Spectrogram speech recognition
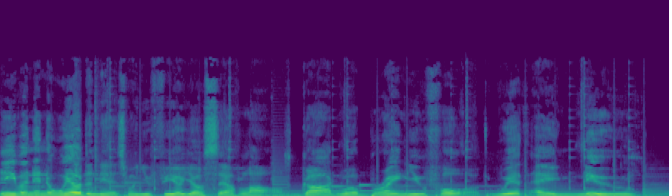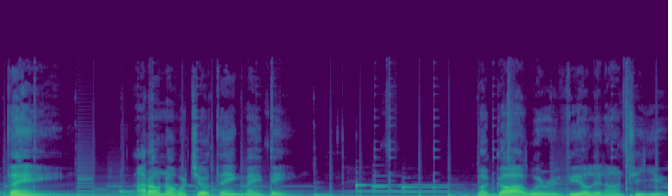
Even in the wilderness, when you feel yourself lost, God will bring you forth with a new thing. I don't know what your thing may be, but God will reveal it unto you.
